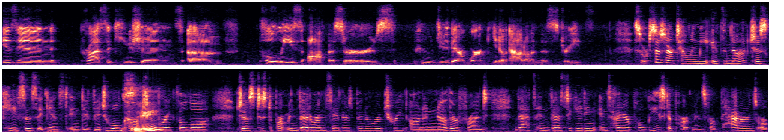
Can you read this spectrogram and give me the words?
is in prosecutions of police officers who do their work, you know, out on the streets. Sources are telling me it's not just cases against individual cops See? who break the law. Justice Department veterans say there's been a retreat on another front that's investigating entire police departments for patterns or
